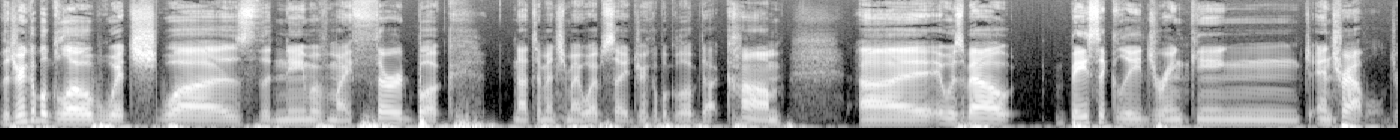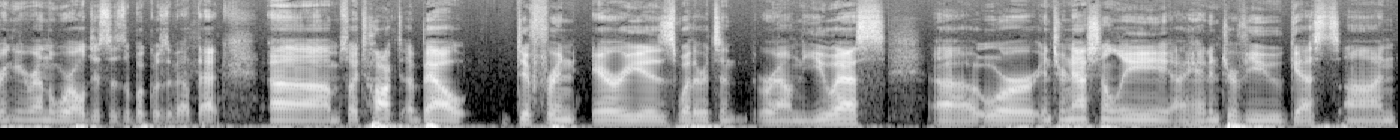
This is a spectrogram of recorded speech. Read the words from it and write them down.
The Drinkable Globe, which was the name of my third book, not to mention my website, drinkableglobe.com, uh, it was about basically drinking and travel, drinking around the world, just as the book was about that. Um, so I talked about different areas, whether it's in, around the U.S. Uh, or internationally. I had interview guests on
